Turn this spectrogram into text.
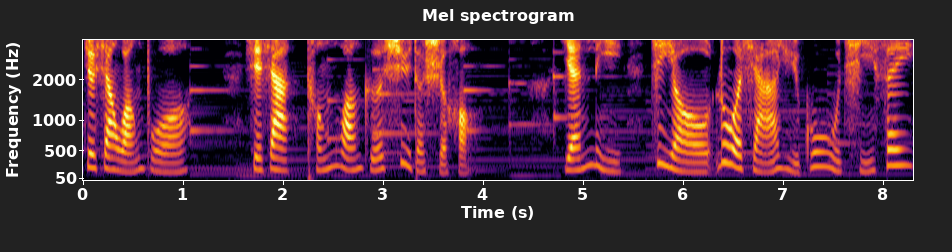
就像王勃写下《滕王阁序》的时候，眼里既有落霞与孤鹜齐飞，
